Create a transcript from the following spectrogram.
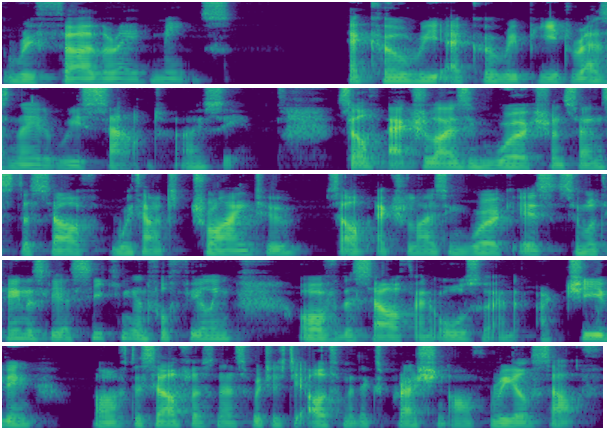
reverberate means. Echo, re echo, repeat, resonate, resound. I see. Self actualizing work transcends the self without trying to. Self actualizing work is simultaneously a seeking and fulfilling of the self and also an achieving of the selflessness, which is the ultimate expression of real self.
